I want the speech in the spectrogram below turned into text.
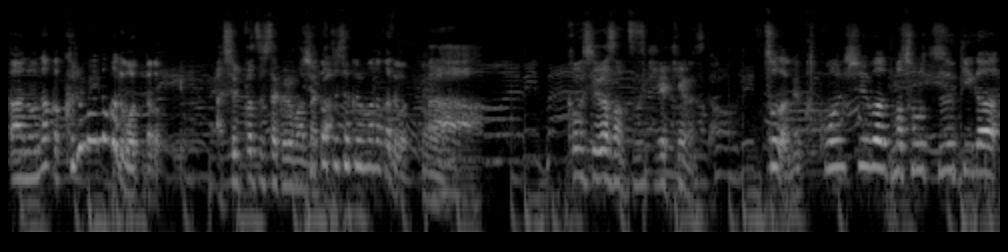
あのなんか車の中で終わってなかったっあ出発した車のけ中。出発した車の中で終わって、うん。ああ。今週はその続きが聞けるんですか？そうだね。今週は、まあ、その続きが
